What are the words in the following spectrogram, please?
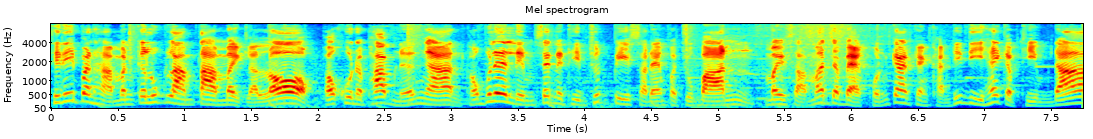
ทีนี้ปัญหามันก็ลุกลามตามมาอีกละลอก เพราะคุณภาพเนื้องานของผู้เล่นริมเส้นในทีมชุดปีแสดงปัจจุบัน ไม่สามารถจะแบกผลการแข่งขันที่ดีให้กับทีมได้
